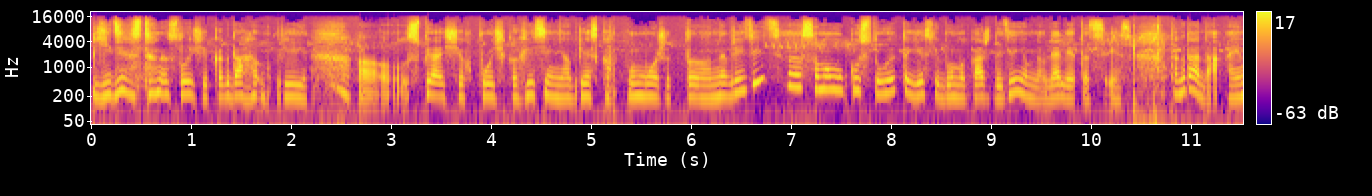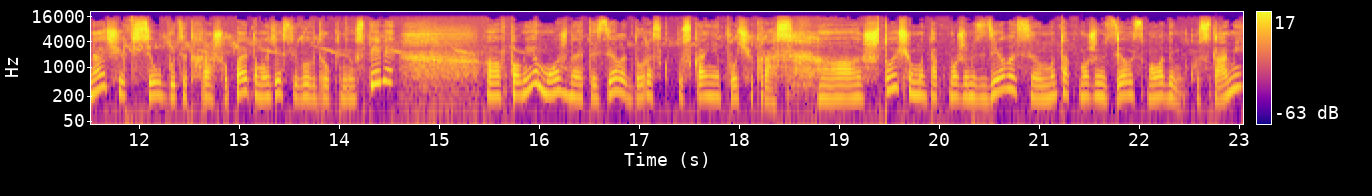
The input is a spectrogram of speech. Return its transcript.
Единственный случай, когда при э, спящих почках весенняя обрезка может э, навредить э, самому кусту, это если бы мы каждый день обновляли этот срез. Тогда да, а иначе все будет хорошо. Поэтому, если вы вдруг не успели, э, вполне можно это сделать до распускания почек раз. Э, что еще мы так можем сделать? Мы так можем сделать с молодыми кустами,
